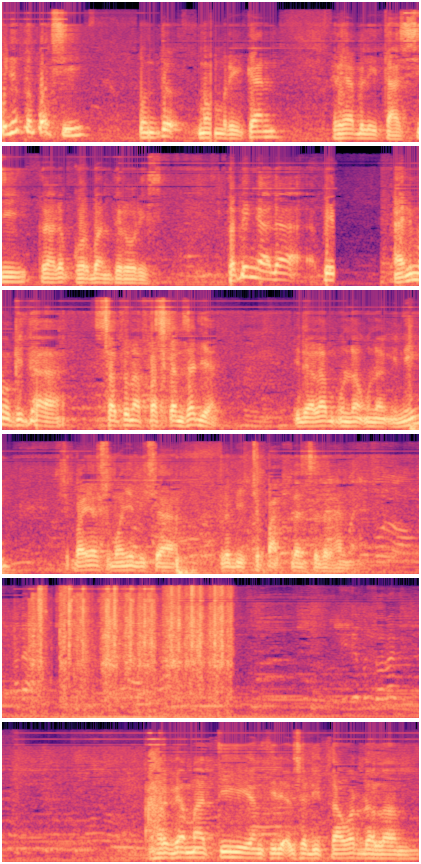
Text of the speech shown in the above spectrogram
punya tupoksi untuk memberikan rehabilitasi terhadap korban teroris. Tapi nggak ada PP. Nah, ini mau kita satu nafaskan saja di dalam undang-undang ini supaya semuanya bisa lebih cepat dan sederhana. Harga mati yang tidak bisa ditawar dalam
